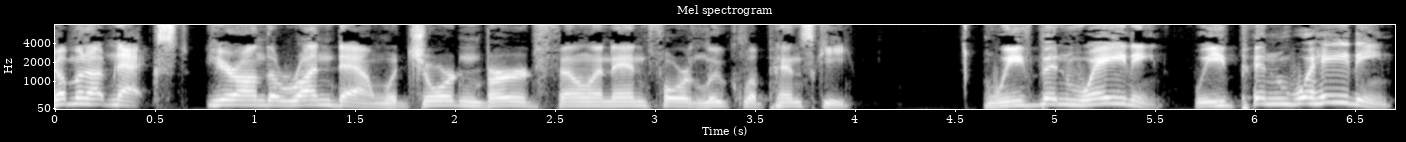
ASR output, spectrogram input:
Coming up next, here on the rundown with Jordan Byrd filling in for Luke Lapinski. We've been waiting. We've been waiting.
